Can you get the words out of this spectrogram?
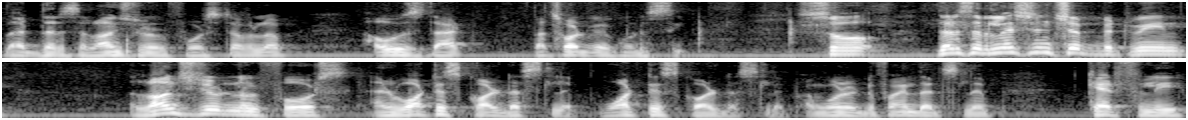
That there is a longitudinal force developed. How is that? That's what we are going to see. So there is a relationship between longitudinal force and what is called a slip. What is called a slip? I'm going to define that slip carefully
